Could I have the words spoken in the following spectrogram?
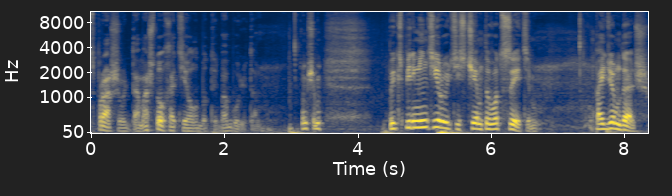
спрашивать там, а что хотела бы ты, бабуля, там. В общем, поэкспериментируйте с чем-то вот с этим. Пойдем дальше.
